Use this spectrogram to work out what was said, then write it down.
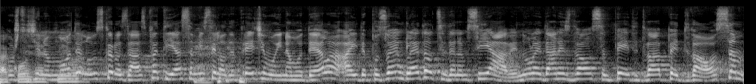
Tako Pošto će nam model uskoro zaspati, ja sam mislila da pređemo i na modela, a i da pozovem gledalce da nam se jave. 011 285 2528.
